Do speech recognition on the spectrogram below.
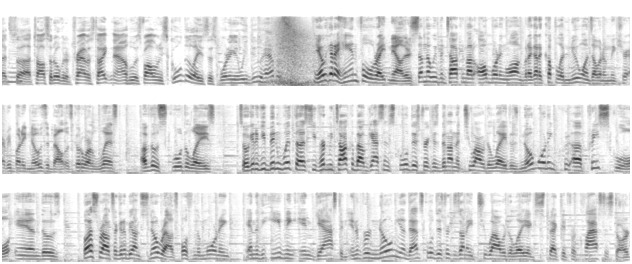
Let's uh, toss it over to Travis Teich now, who is following school delays this morning, and we do have them. Yeah, we got a handful right now. There's some that we've been talking about all morning long, but I got a couple of new ones I want to make sure everybody knows about. Let's go to our list of those school delays. So again, if you've been with us, you've heard me talk about Gaston School District has been on a two-hour delay. There's no morning uh, preschool, and those bus routes are going to be on snow routes, both in the morning and in the evening in Gaston. In Vernonia, that school district is on a two-hour delay expected for class to start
